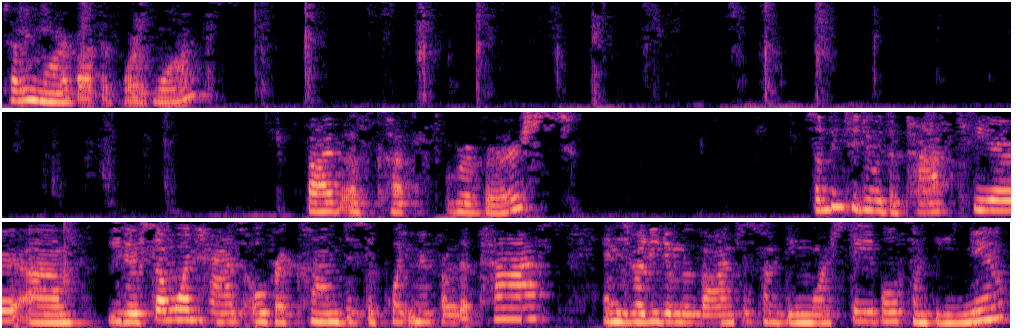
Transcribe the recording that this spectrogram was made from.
Tell me more about the Four of Wands. Five of Cups reversed. Something to do with the past here. Um, either someone has overcome disappointment from the past and is ready to move on to something more stable, something new,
